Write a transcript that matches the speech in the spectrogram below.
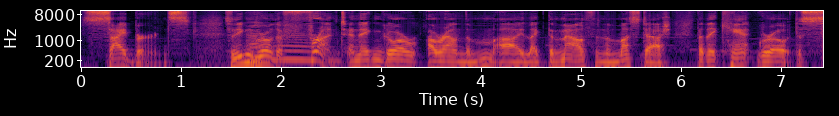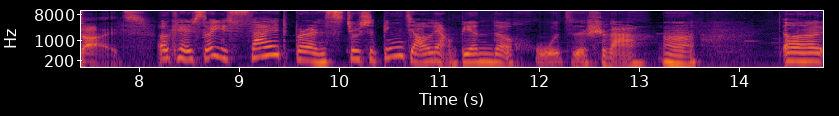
sideburns. So they can grow the front and they can go ar- around the, m- uh, like the mouth and the mustache, but they can't grow the sides. OK，所以 sideburns 就是鬓角两边的胡子是吧？嗯，呃，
